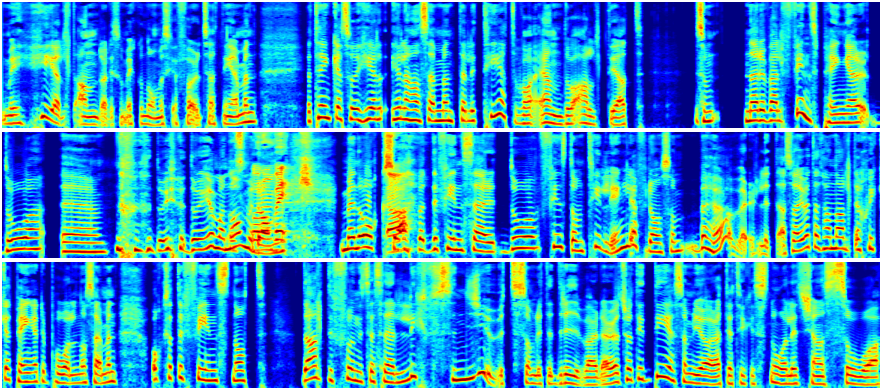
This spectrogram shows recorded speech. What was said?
med helt andra liksom, ekonomiska förutsättningar. Men jag tänker alltså hel, hela hans mentalitet var ändå alltid att liksom, när det väl finns pengar, då, eh, då, då gör man av med dem. Väck. Men också ja. att det finns här, då finns de tillgängliga för de som behöver lite. Alltså jag vet att han alltid har skickat pengar till Polen, och så här, men också att det finns något det har alltid funnits ett livsnjut som lite drivare där. Jag tror att det är det som gör att jag tycker snålhet känns så,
